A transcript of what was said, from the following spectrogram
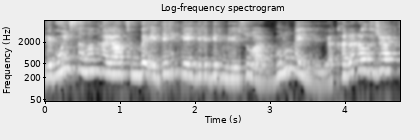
Ve bu insanın hayatında evlilikle ilgili bir mevzu var. Bununla ilgili ya karar alacak,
